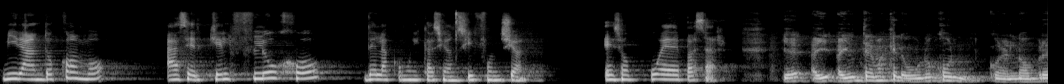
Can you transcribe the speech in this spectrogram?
mirando cómo hacer que el flujo de la comunicación sí funcione. Eso puede pasar. hay, un tema que lo uno con, con el nombre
